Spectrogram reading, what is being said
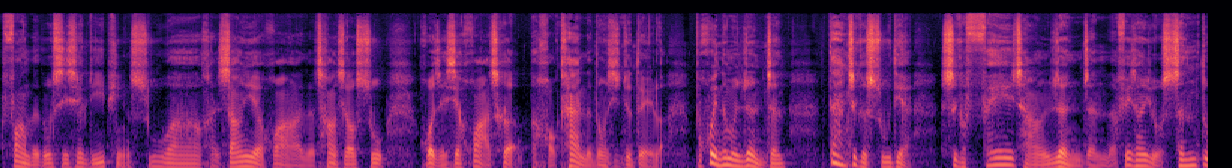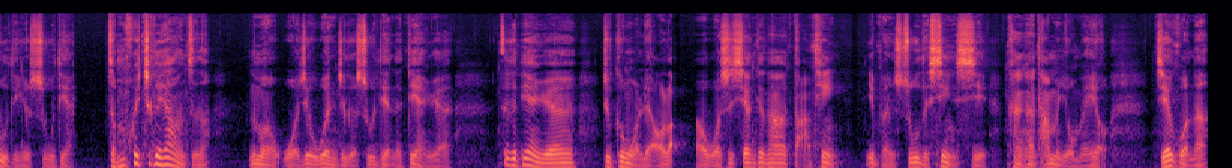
放的都是一些礼品书啊，很商业化的畅销书，或者一些画册，好看的东西就对了，不会那么认真。但这个书店是个非常认真的、非常有深度的一个书店，怎么会这个样子呢？那么我就问这个书店的店员，这个店员就跟我聊了啊，我是先跟他打听一本书的信息，看看他们有没有，结果呢？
